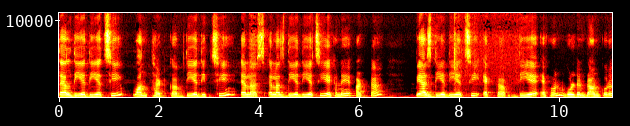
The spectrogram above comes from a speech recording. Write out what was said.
তেল দিয়ে দিয়েছি ওয়ান থার্ড কাপ দিয়ে দিচ্ছি এলাচ। এলাচ দিয়ে দিয়েছি এখানে আটটা। পেঁয়াজ দিয়ে দিয়েছি এক কাপ দিয়ে এখন গোল্ডেন ব্রাউন করে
